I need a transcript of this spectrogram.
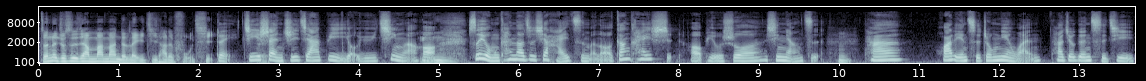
真的就是这样慢慢的累积他的福气。对，积善之家必有余庆啊哈。所以我们看到这些孩子们哦，刚开始哦，比如说新娘子，嗯，他花莲词中念完，他就跟慈济。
